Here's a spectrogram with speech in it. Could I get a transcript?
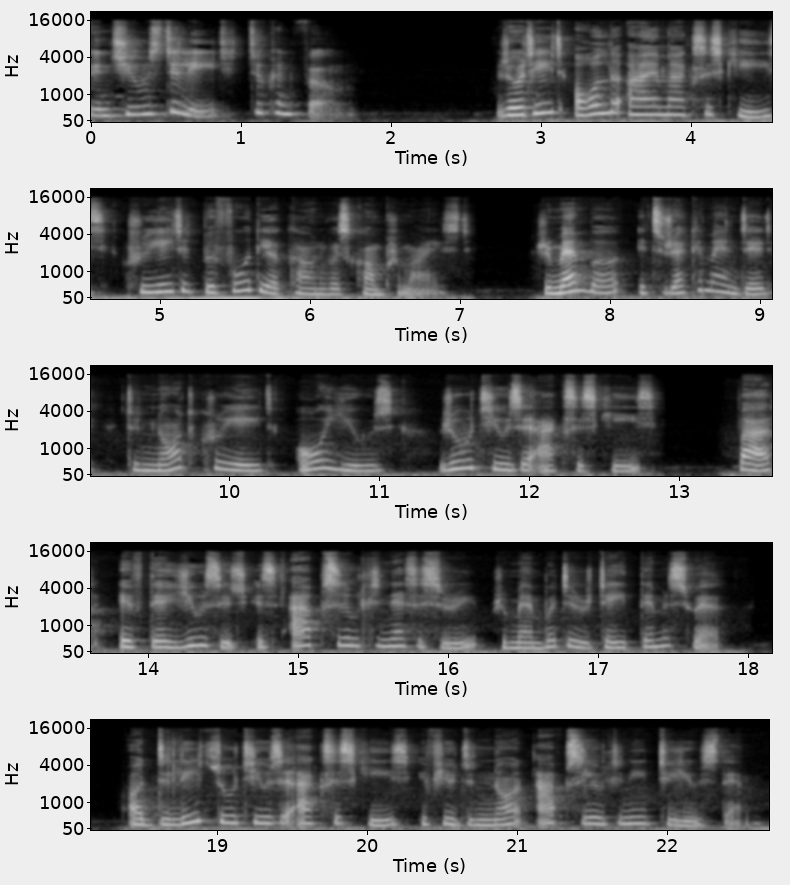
Then choose Delete to confirm. Rotate all the IAM access keys created before the account was compromised. Remember, it's recommended to not create or use root user access keys, but if their usage is absolutely necessary, remember to rotate them as well. Or delete root user access keys if you do not absolutely need to use them.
